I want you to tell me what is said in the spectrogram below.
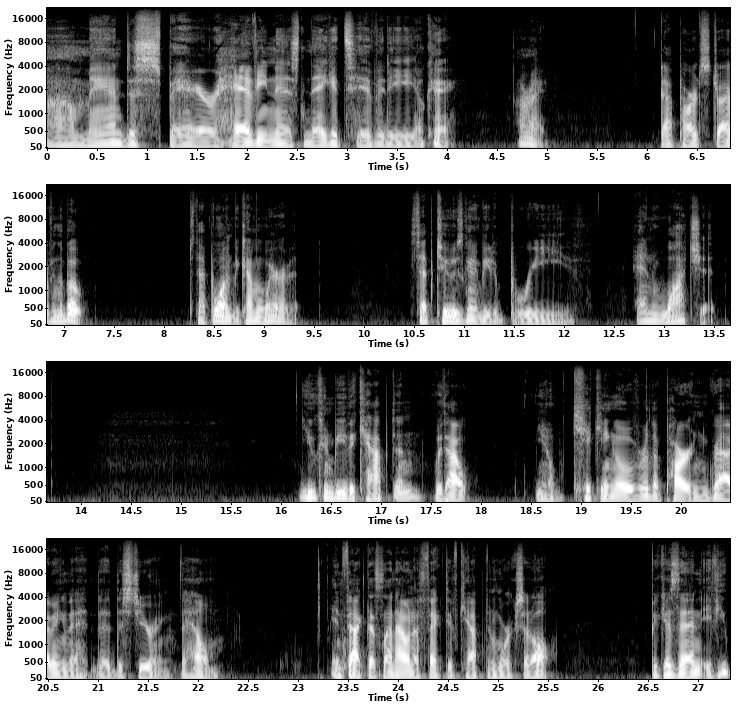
oh man, despair, heaviness, negativity. Okay. All right. That part's driving the boat. Step one, become aware of it. Step two is going to be to breathe and watch it. You can be the captain without, you know, kicking over the part and grabbing the, the, the steering, the helm. In fact, that's not how an effective captain works at all. Because then if you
